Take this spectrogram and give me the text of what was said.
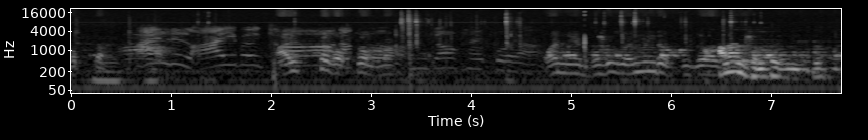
없다. 빨리 라이브 켜. 아이스크가 없어, 나도 엄마. 구경할 거야. 아니 모르고 했는데 그거 하나는 점수인데.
